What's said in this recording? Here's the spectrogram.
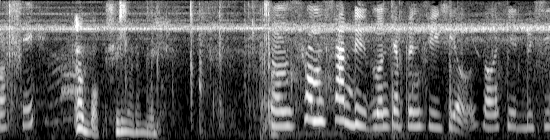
มาสิ เอาบอกชื่อมาทำไมตอนส้มถ้นดิบมันจะเป็นสีเขียวลองคิดดูสิ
